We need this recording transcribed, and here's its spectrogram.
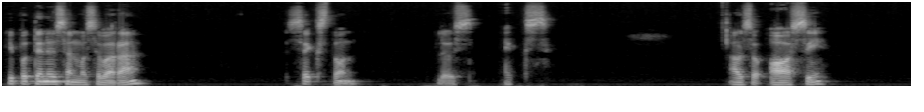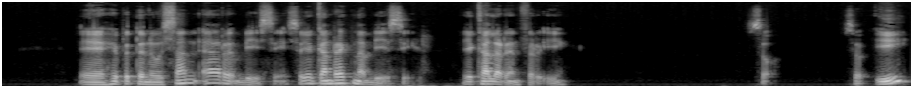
Hypotenusan måste vara 16 plus x. Alltså AC. Eh, hypotenusan är BC, så jag kan räkna BC. Jag kallar den för Y. Så. Så Y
